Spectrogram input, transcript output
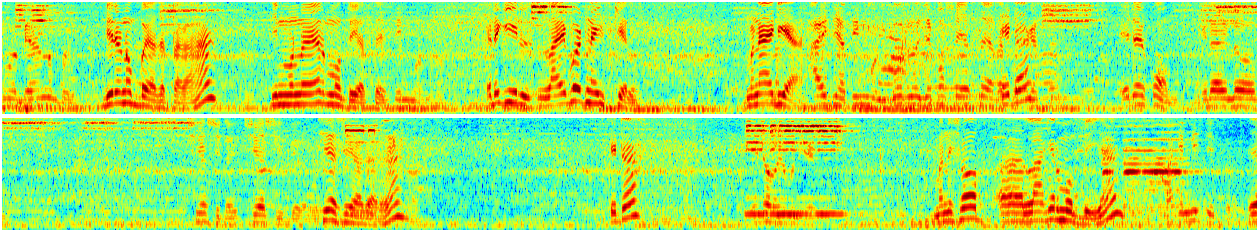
তোমার বিরানব্বই। বিরানব্বই হাজার টাকা হ্যাঁ? তিন মনের মতোই আছে। তিন মন এটা কি লাইভ ওয়েট না স্কেল? মানে আইডিয়া আইডিয়া তিন মন। গরু যে কষাই আছে এটা? এটা কম। এটা হলো ছিয়াশিটা ছিয়াশি ছিয়াশি হাজার হ্যাঁ? এটা? এটা। মানে সব লাখের মধ্যেই হ্যাঁ? বাকি নিচেই তো। এ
